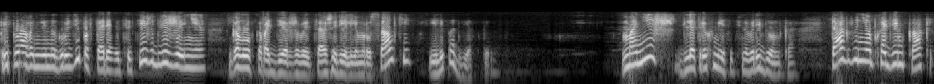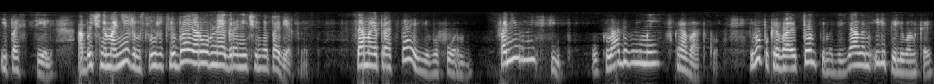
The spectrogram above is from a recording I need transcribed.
При плавании на груди повторяются те же движения, головка поддерживается ожерельем русалки или подвеской. Манеж для трехмесячного ребенка также необходим, как и постель. Обычно манежем служит любая ровная ограниченная поверхность. Самая простая его форма – фанерный щит, укладываемый в кроватку. Его покрывают тонким одеялом или пеленкой.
